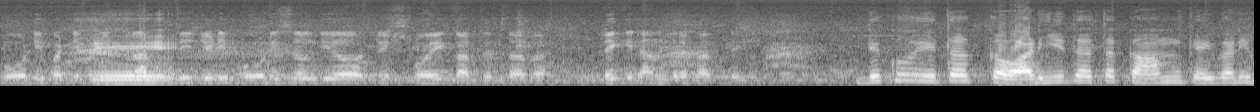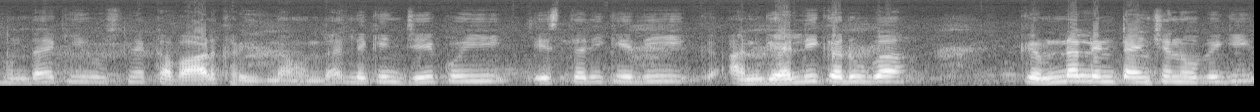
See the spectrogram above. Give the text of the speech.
ਬੋਡੀ ਵੱਡੀ ਵੱਡੀ ਟਰੱਕ ਦੀ ਜਿਹੜੀ ਬੋਡੀਜ਼ ਹੁੰਦੀ ਆ ਉਹ ਡਿਸਟਰੋਏ ਕਰ ਦਿੰਦਾ ਵਾ ਲੇਕਿਨ ਅੰਦਰ ਖਾਤੇ ਦੇਖੋ ਇਹ ਤਾਂ ਕਵਾੜੀਏ ਦਾ ਤਾਂ ਕੰਮ ਕਈ ਵਾਰੀ ਹੁੰਦਾ ਹੈ ਕਿ ਉਸਨੇ ਕਬਾੜ ਖਰੀਦਣਾ ਹੁੰਦਾ ਹੈ ਲੇਕਿਨ ਜੇ ਕੋਈ ਇਸ ਤਰੀਕੇ ਦੀ ਅਣਗਹਿਲੀ ਕਰੂਗਾ ਕ੍ਰਿਮੀਨਲ ਇੰਟੈਂਸ਼ਨ ਹੋਵੇਗੀ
